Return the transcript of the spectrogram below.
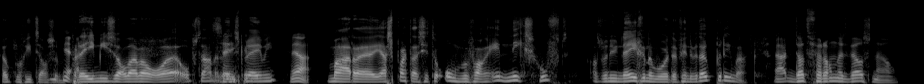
Ook nog iets als een Ja. premie zal daar wel eh, op staan, een Zeker. winstpremie. Ja. Maar eh, ja, Sparta zit er onbevangen in. Niks hoeft. Als we nu negende worden, vinden we het ook prima. Nou, dat verandert wel snel.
